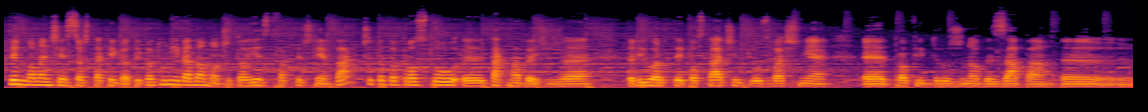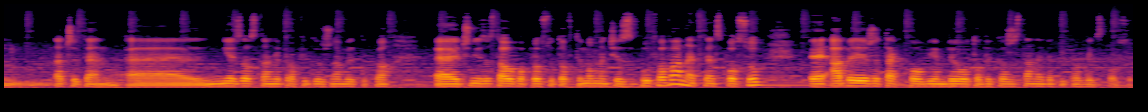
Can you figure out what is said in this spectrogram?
W tym momencie jest coś takiego, tylko tu nie wiadomo, czy to jest faktycznie bug, czy to po prostu y, tak ma być, że rework tej postaci plus właśnie y, profit drużynowy Zapa, y, znaczy ten, e, nie został nie profit drużynowy, tylko e, czy nie zostało po prostu to w tym momencie zbufowane w ten sposób, e, aby, że tak powiem, było to wykorzystane w jakikolwiek sposób.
